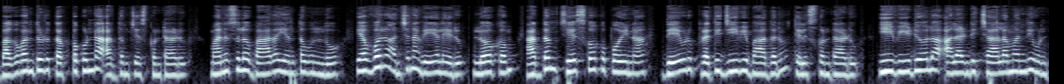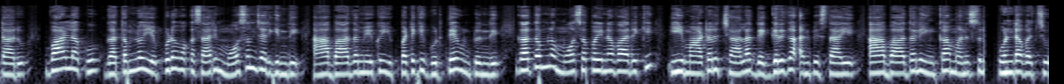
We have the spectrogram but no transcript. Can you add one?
భగవంతుడు తప్పకుండా అర్థం చేసుకుంటాడు. మనసులో బాధ ఎంత ఉందో ఎవ్వరు అంచనా వేయలేరు. లోకం అర్థం చేసుకోకపోయినా దేవుడు ప్రతి జీవి బాధను తెలుసుకుంటాడు. ఈ వీడియోలో అలాంటి చాలా మంది ఉంటారు. వాళ్ళకు గతంలో ఎప్పుడో ఒకసారి మోసం జరిగింది. ఆ బాధ మీకు ఇప్పటికీ గుర్తే ఉంటుంది. గతంలో మోసపోయిన వారికి ఈ మాటలు చాలా దగ్గరగా అనిపిస్తాయి. ఆ బాధలు ఇంకా మనసులో ఉండవచ్చు.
